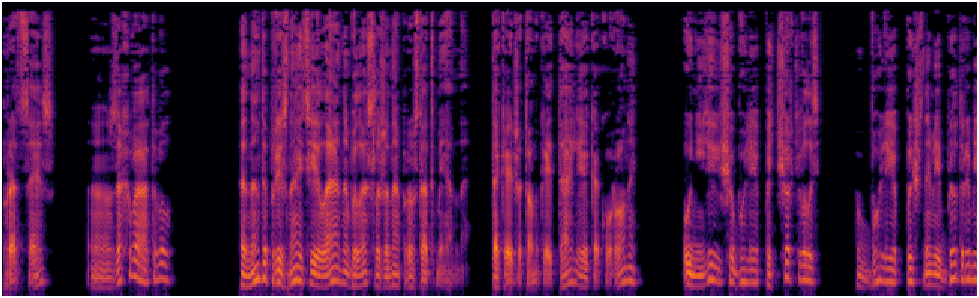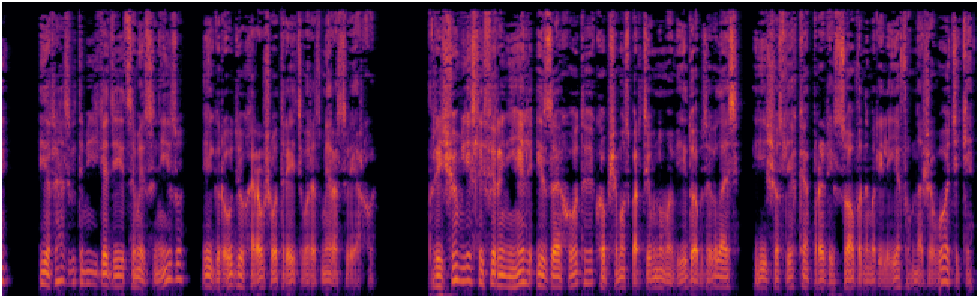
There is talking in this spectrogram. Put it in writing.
Процесс э, захватывал. Надо признать, Илана была сложена просто отменно. Такая же тонкая талия, как у Роны. У нее еще более подчеркивалась более пышными бедрами и развитыми ягодицами снизу и грудью хорошего третьего размера сверху. Причем, если Ферниель из-за охоты к общему спортивному виду обзавелась еще слегка прорисованным рельефом на животике,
